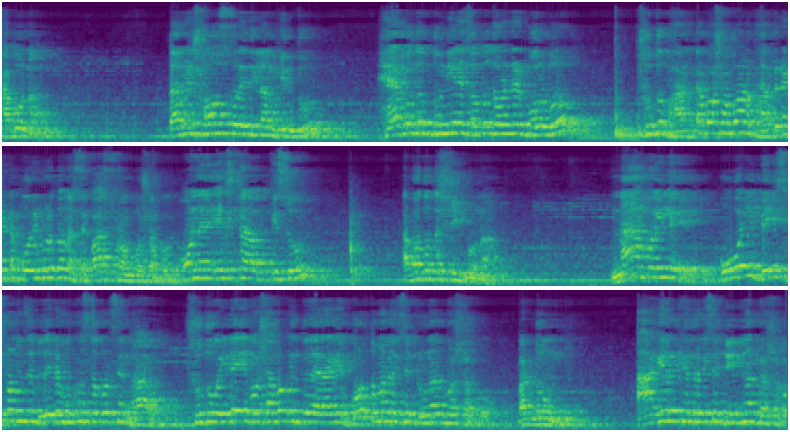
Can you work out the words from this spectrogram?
খাব না। তার মানে সহজ করে দিলাম কিন্তু। হ্যাঁ বোধক দুনিয়ায় যত ধরনের বলব, শুধু ভাবটা বসাবো আর ভাবের একটা পরিবর্তন আছে পাঁচ ফর্ম বসাবো। অনেক এক্সট্রা কিছু আপাতত শিখব না। না হইলে ওই বেস ফ্রম যেটা মুখস্থ করছেন ভাব, শুধু ওইটাই বসাবো, কিন্তু এর আগে বর্তমানে হয়েছে ডু নট বসাবো বা ডোন্ট আগের ক্ষেত্রে হয়েছে ডিড নট বসাবো,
